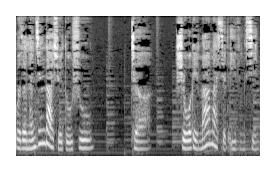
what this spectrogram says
我在南京大学读书，这是我给妈妈写的一封信。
